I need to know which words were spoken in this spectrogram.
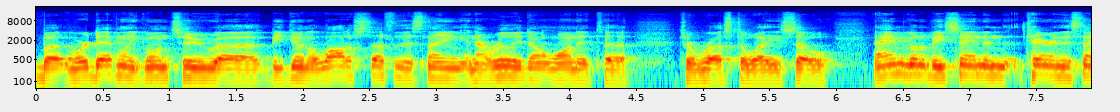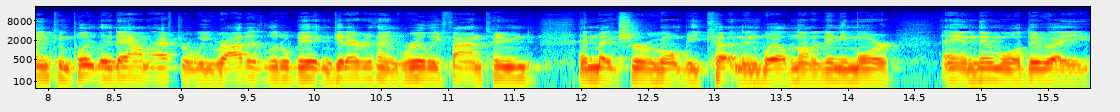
But we're definitely going to uh, be doing a lot of stuff to this thing, and I really don't want it to, to rust away. So I am going to be sanding, tearing this thing completely down after we ride it a little bit and get everything really fine-tuned and make sure we won't be cutting and welding on it anymore and then we'll do a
